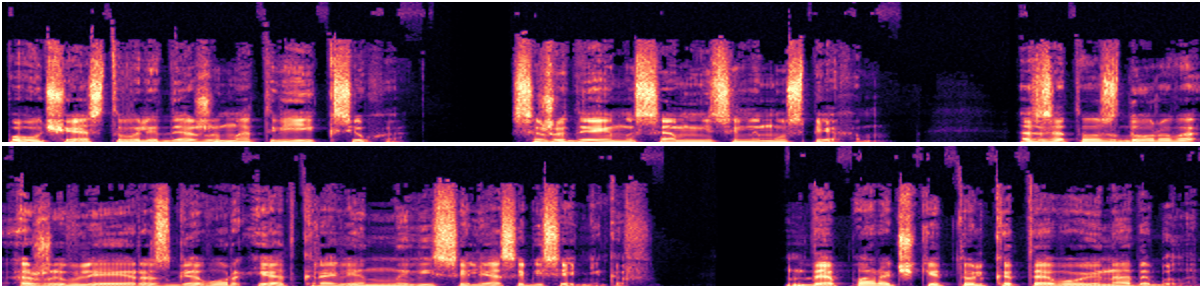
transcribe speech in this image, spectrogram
поучаствовали даже Матвей и Ксюха, с ожидаемо сомнительным успехом. Зато здорово оживляя разговор и откровенно веселя собеседников. Да парочке только того и надо было.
